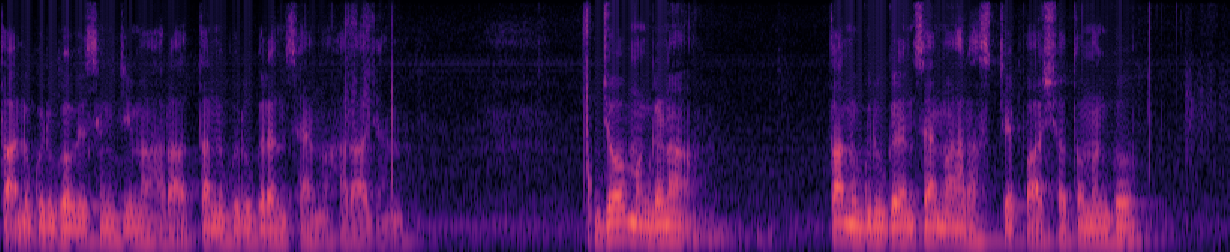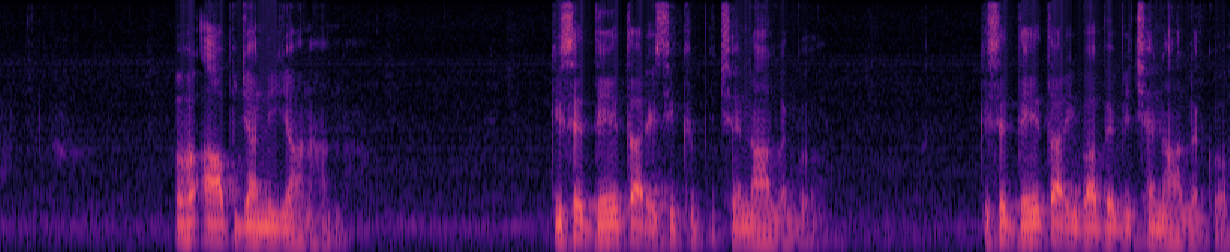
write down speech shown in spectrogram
ਧੰਨ ਗੁਰੂ ਗੋਬਿੰਦ ਸਿੰਘ ਜੀ ਮਹਾਰਾਜ, ਧੰਨ ਗੁਰੂ ਗ੍ਰੰਥ ਸਾਹਿਬ ਮਹਾਰਾਜ ਹਨ। ਜੋ ਮੰਗਣਾ, ਧੰਨ ਗੁਰੂ ਗ੍ਰੰਥ ਸਾਹਿਬ ਮਹਾਰਾਜ ਸੱਚੇ ਪਾਤਸ਼ਾਹ ਤੋਂ ਮੰਗੋ, ਉਹ ਆਪ ਜਾਨੀ ਜਾਨ ਹਨ। ਕਿਸੇ ਦੇਹਧਾਰੀ ਸਿੱਖ ਪਿੱਛੇ ਨਾ ਲੱਗੋ। ਕਿਸੇ ਦੇਹਧਾਰੀ ਬਾਬੇ ਪਿੱਛੇ ਨਾ ਲੱਗੋ।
